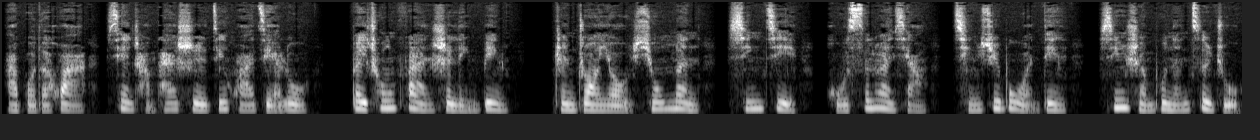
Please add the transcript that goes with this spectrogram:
阿伯的话，现场开示精华节录：被冲犯是灵病，症状有胸闷、心悸、胡思乱想、情绪不稳定、心神不能自主，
